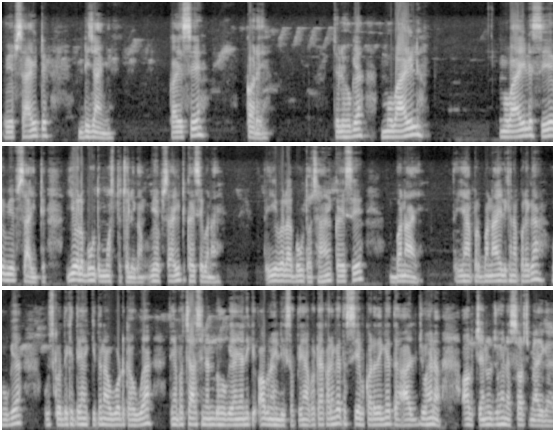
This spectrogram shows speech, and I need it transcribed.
वेबसाइट डिज़ाइन कैसे करें? चलिए, हो गया। मोबाइल मोबाइल से वेबसाइट। ये वाला बहुत मस्त चलेगा। वेबसाइट कैसे बनाए? तो ये वाला बहुत अच्छा है। कैसे बनाए? तो यहाँ पर बनाए लिखना पड़ेगा, हो गया। उसको देखते हैं कितना वर्ड का हुआ। तो यहाँ पर चार सौ निन्यानवे हो गया, यानी कि अब नहीं लिख सकते। यहाँ पर क्या करेंगे तो सेव कर देंगे। तो आज जो है ना, अब चैनल जो है ना सर्च में आएगा।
